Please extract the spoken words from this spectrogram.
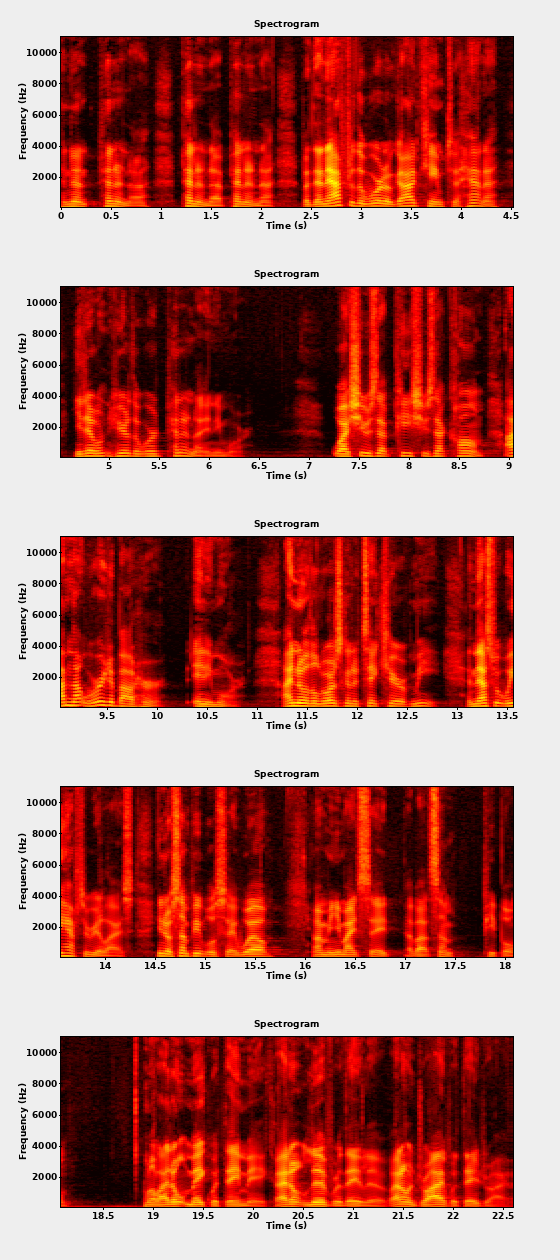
Peninnah, Peninnah, Peninnah. But then after the word of God came to Hannah, you don't hear the word Peninnah anymore. Why? She was at peace, she was at calm. I'm not worried about her anymore. I know the Lord's going to take care of me. And that's what we have to realize. You know, some people say, well, I mean, you might say about some people, well, I don't make what they make. I don't live where they live. I don't drive what they drive.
